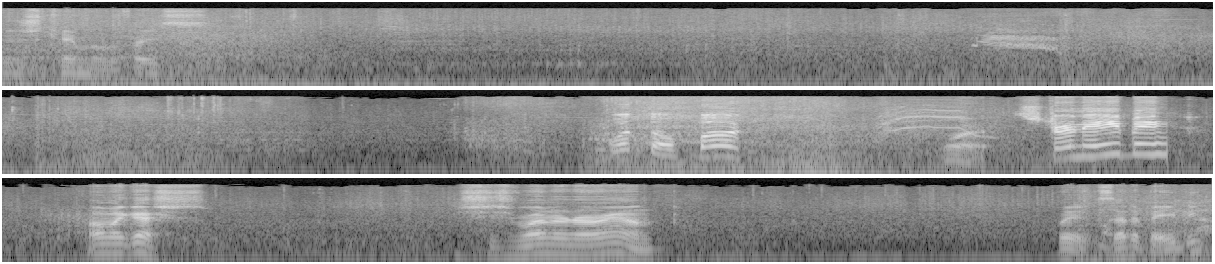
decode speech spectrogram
He just came in the face. What the fuck? What? Stranabe? Oh my gosh. She's running around. Wait, is that a baby? I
